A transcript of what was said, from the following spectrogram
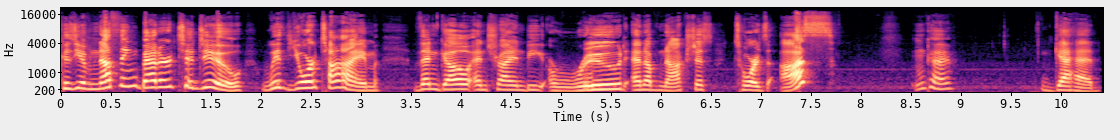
because you have nothing better to do with your time than go and try and be rude and obnoxious towards us. Okay, go ahead.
